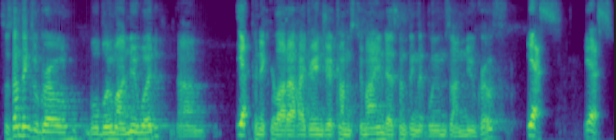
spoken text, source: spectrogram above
So some things will grow, will bloom on new wood. Um, yeah. Paniculata hydrangea comes to mind as something that blooms on new growth. Yes. Yes.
